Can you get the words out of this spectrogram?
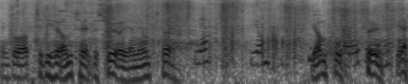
Den går op til de her omtalte søer, jeg nævnte før. Ja, jom. Jomfru. Ja.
